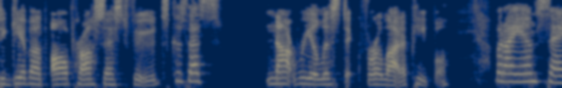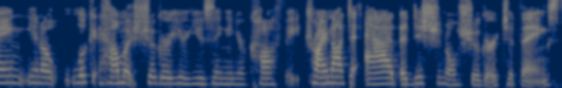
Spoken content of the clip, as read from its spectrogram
to give up all processed foods because that's not realistic for a lot of people. But I am saying, you know, look at how much sugar you're using in your coffee. Try not to add additional sugar to things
